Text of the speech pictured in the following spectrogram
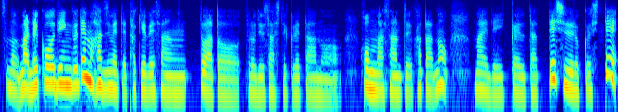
その、まあ、レコーディングでも初めて武部さんとあとプロデューサーしてくれたあの本間さんという方の前で1回歌って収録して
